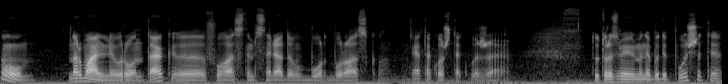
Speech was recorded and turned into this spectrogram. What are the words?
Ну, нормальний урон, так? Е, Фугасним снарядом в борт Бураску. Я також так вважаю. Тут розумію, він мене буде пушити.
